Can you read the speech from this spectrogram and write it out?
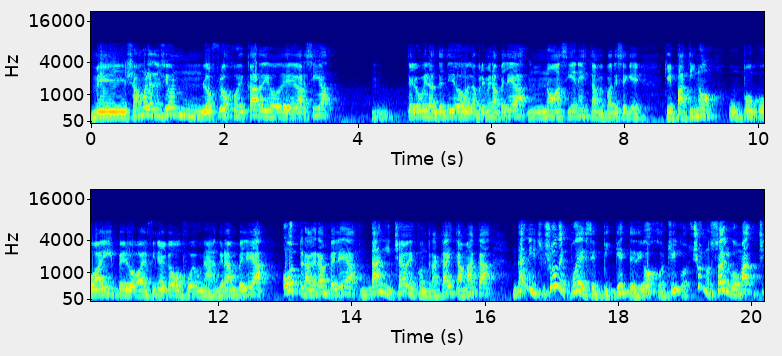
Me llamó la atención los flojos de cardio de García te lo hubiera entendido la primera pelea, no así en esta, me parece que, que patinó un poco ahí, pero al fin y al cabo fue una gran pelea. Otra gran pelea, Dani Chávez contra Kai Kamaka. Dani, yo después de ese piquete de ojo, chicos, yo no salgo más.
